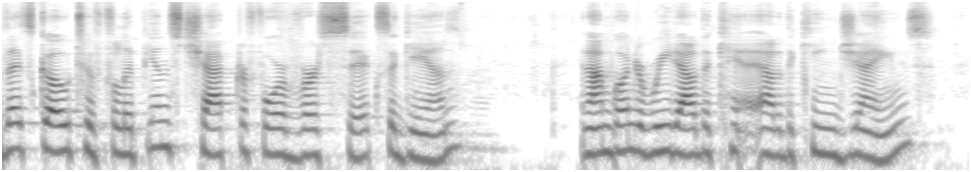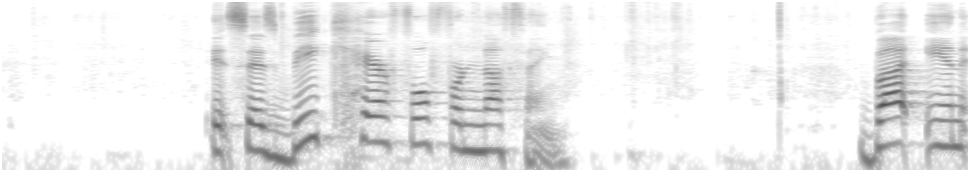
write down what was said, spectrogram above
let's go to Philippians chapter 4, verse 6 again. And I'm going to read out of the, out of the King James. It says, Be careful for nothing, but in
